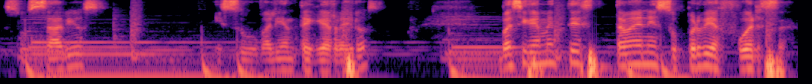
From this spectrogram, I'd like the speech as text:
sus sabios y sus valientes guerreros. Básicamente estaban en su propia fuerza.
